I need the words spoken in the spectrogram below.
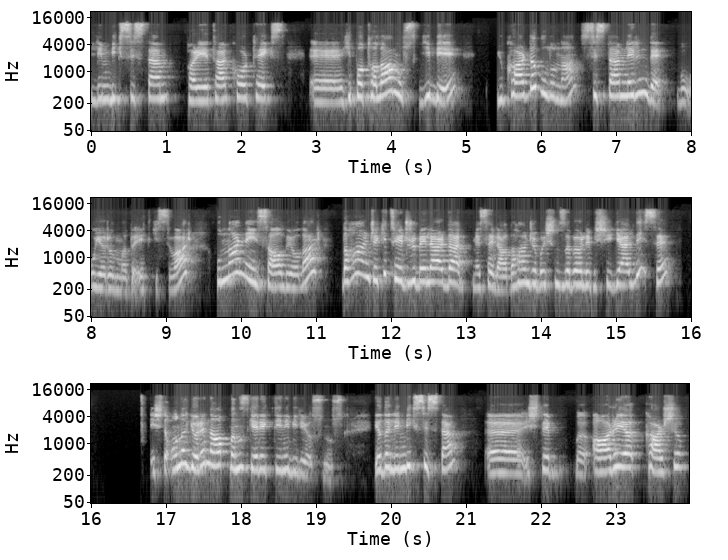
limbik sistem, parietal korteks, e, hipotalamus gibi yukarıda bulunan sistemlerin de bu uyarılmada etkisi var. Bunlar neyi sağlıyorlar? Daha önceki tecrübelerden mesela daha önce başınıza böyle bir şey geldiyse işte ona göre ne yapmanız gerektiğini biliyorsunuz. Ya da limbik sistem e, işte ağrıya karşı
